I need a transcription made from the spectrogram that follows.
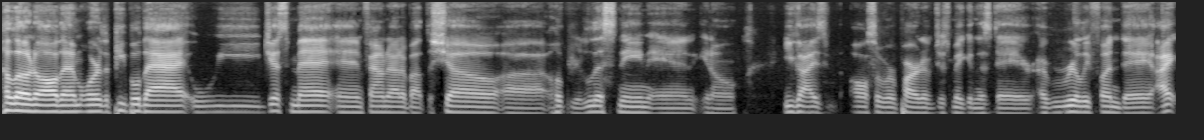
hello to all them or the people that we just met and found out about the show. Uh, hope you're listening, and you know, you guys also were part of just making this day a really fun day. I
